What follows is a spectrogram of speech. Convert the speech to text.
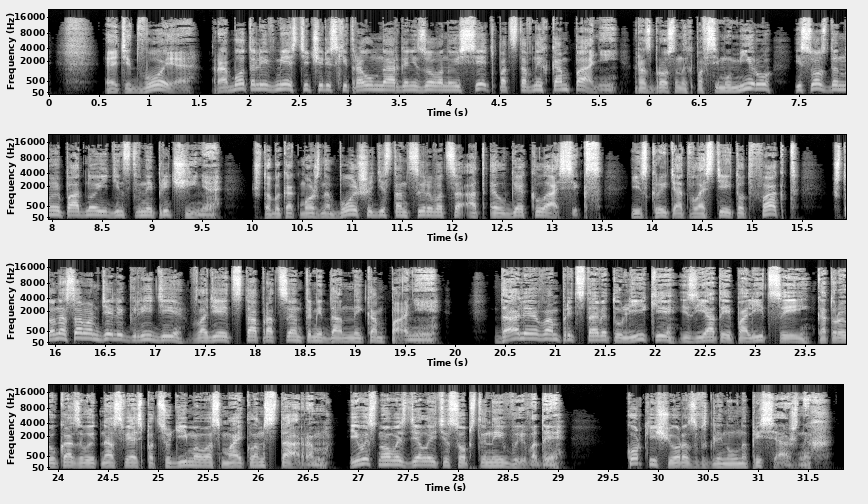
Эти двое работали вместе через хитроумно организованную сеть подставных компаний, разбросанных по всему миру и созданную по одной единственной причине — чтобы как можно больше дистанцироваться от LG Classics и скрыть от властей тот факт, что на самом деле Гриди владеет 100% данной компании. Далее вам представят улики, изъятые полицией, которые указывают на связь подсудимого с Майклом Старом, и вы снова сделаете собственные выводы. Корк еще раз взглянул на присяжных.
